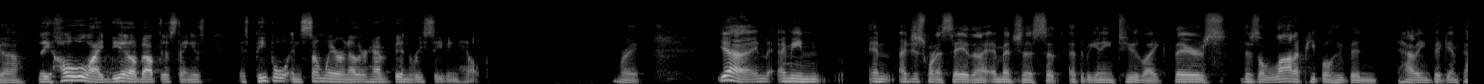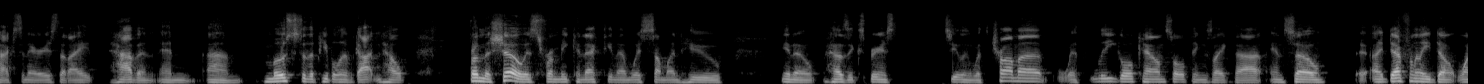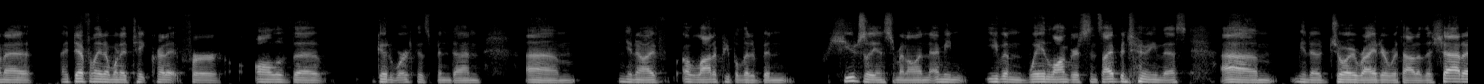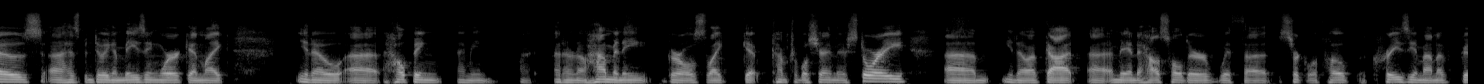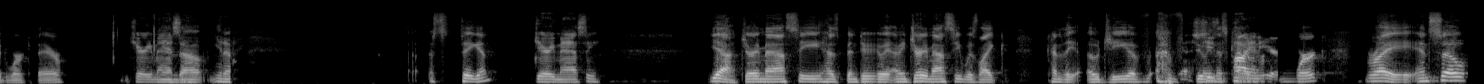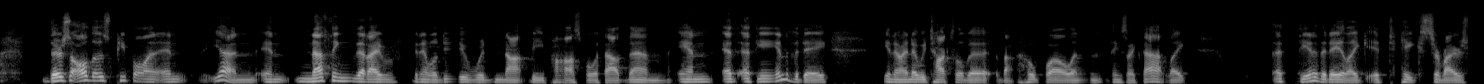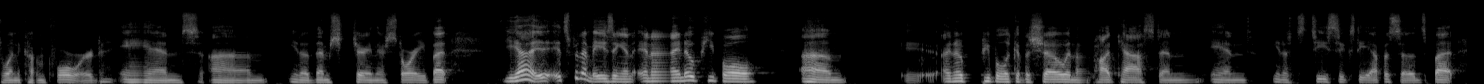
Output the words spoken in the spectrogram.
yeah, the whole idea about this thing is is people in some way or another have been receiving help. Right. Yeah, and I mean, and I just want to say that I mentioned this at, at, the beginning too. Like, there's there's a lot of people who've been having big impacts in areas that I haven't, and um, most of the people who have gotten help from the show is from me connecting them with someone who, you know, has experience dealing with trauma, with legal counsel, things like that. And so, I definitely don't want to. I definitely don't want to take credit for all of the good work that's been done. Um, you know, I've a lot of people that have been hugely instrumental and i mean even way longer since i've been doing this um you know joy ryder with out of the shadows uh, has been doing amazing work and like you know uh helping i mean I don't know how many girls like get comfortable sharing their story. Um, you know, I've got uh, Amanda Householder with uh, Circle of Hope, a crazy amount of good work there. Jerry Massey. And, uh, you know, uh, say again? Jerry Massey. Yeah, Jerry Massey has been doing. I mean, Jerry Massey was like kind of the OG of, of yeah, doing this kind pioneer. of work, right? And so there's all those people, and, and yeah, and and nothing that I've been able to do would not be possible without them. And at, at the end of the day, you know, I know we talked a little bit about Hopewell and things like that. Like at the end of the day, like it takes survivors one to come forward, and um, you know, them sharing their story, but yeah it, has been amazing and and i know people um eh, i know people look at the show and the podcast and and you know see 60 episodes but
